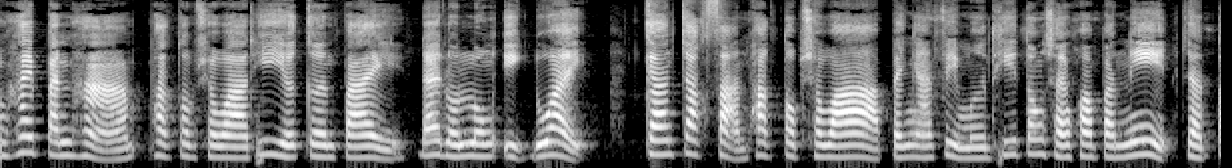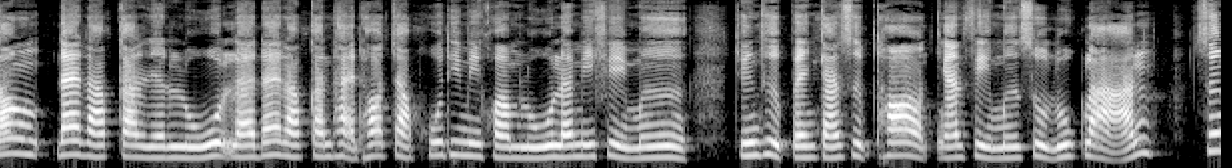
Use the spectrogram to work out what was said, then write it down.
ำให้ปัญหาผักตบชวาที่เยอะเกินไป ได้ลดลงอีกด้วย การจักสารผักตบชวา เป็นงานฝีมือที่ต้องใช้ความประณีต จะต้องได้รับการเรียนรู้และได้รับการถ่ายทอดจากผู้ที่มีความรู้และมีฝีมือ จึงถือเป็นการสืบทอดงานฝีมือสู่ลูกหลาน ซึ่ง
